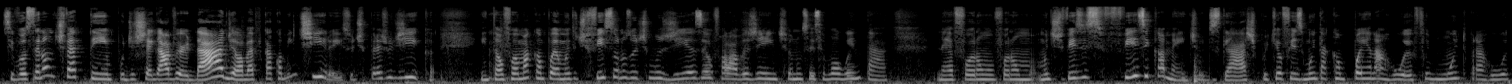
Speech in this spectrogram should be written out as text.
se você não tiver tempo de chegar à verdade, ela vai ficar com a mentira. Isso te prejudica. Então, foi uma campanha muito difícil. Nos últimos dias, eu falava, gente, eu não sei se eu vou aguentar. Né, foram, foram muito difíceis fisicamente o desgaste, porque eu fiz muita campanha na rua, eu fui muito pra rua,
